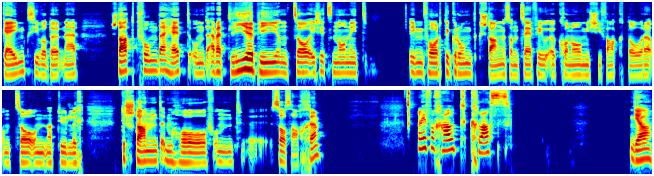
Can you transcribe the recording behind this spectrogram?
Game gewesen, wo dort dann stattgefunden hat und eben die Liebe und so ist jetzt noch nicht im Vordergrund gestanden, sondern sehr viele ökonomische Faktoren und so und natürlich der Stand im Hof und äh, so Sachen. Einfach halt klasse. Ja,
